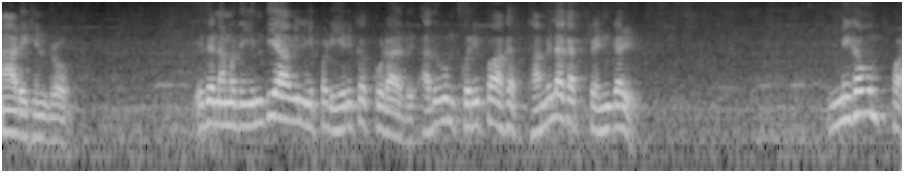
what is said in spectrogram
நாடுகின்றோம். இது நமது இந்தியாவில் இப்படி இருக்கக்கூடாது. அதுவும் குறிப்பாக தமிழக பெண்கள் மிகவும் ப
